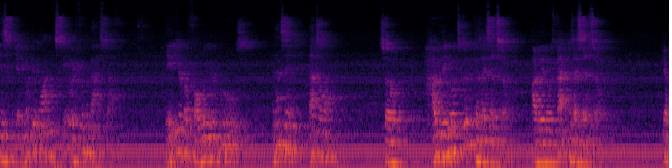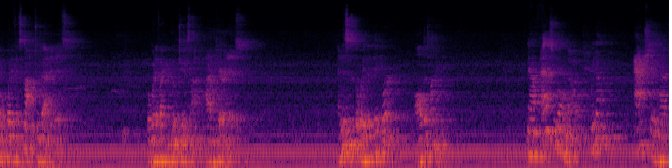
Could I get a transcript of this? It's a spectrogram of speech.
is getting what they want and stay away from the bad stuff. They care about following their rules. And that's it. That's all. So, how do they know it's good? Because I said so. How do they know it's bad? Because I said so. Yeah, but what if it's not? Too bad it is. But what if I can prove to you it's not? I don't care, it is. And this is the way that they work all the time. Now, as you all know, we don't actually have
